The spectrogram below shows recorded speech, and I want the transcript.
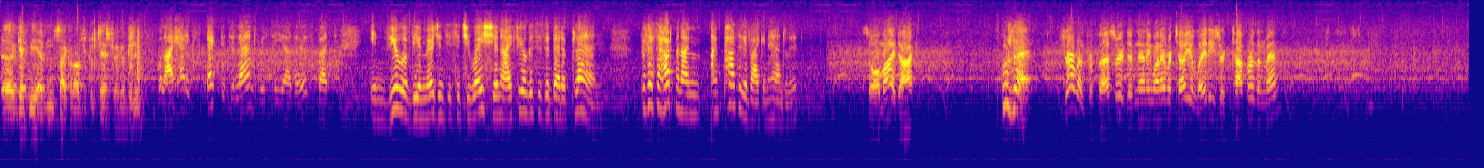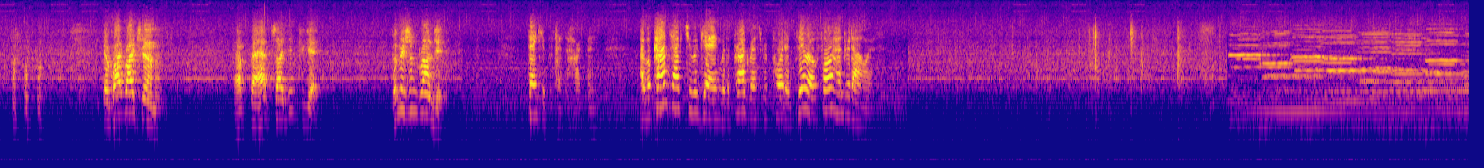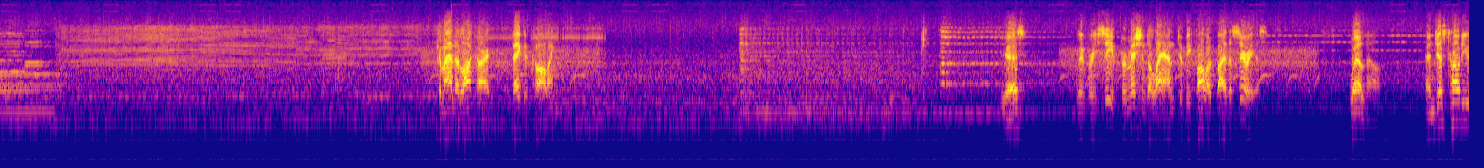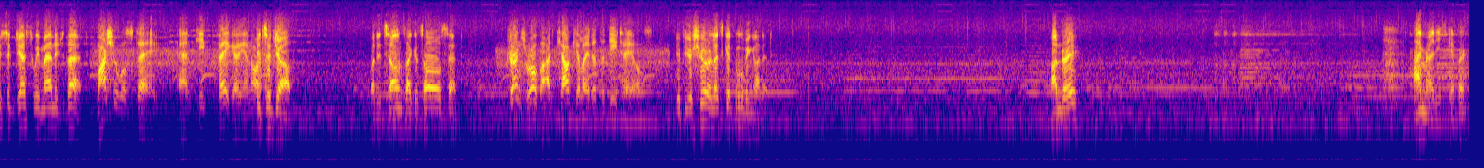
Uh, get me Evans' psychological test record, will you? Well, I had expected to land with the others, but in view of the emergency situation, I feel this is a better plan. Professor Hartman, I'm, I'm positive I can handle it. So am I, Doc. Who's that? Sherman, Professor. Didn't anyone ever tell you ladies are tougher than men? You're quite right, Sherman. Uh, perhaps I did forget. Permission granted. Thank you, Professor Hartman. I will contact you again with a progress report at 0400 hours. Commander Lockhart, Vega calling. Yes? We've received permission to land to be followed by the Sirius. Well, now. And just how do you suggest we manage that? Marshall will stay and keep Vega in orbit. It's a job. But it sounds like it's all set. Kern's robot calculated the details. If you're sure, let's get moving on it. Andre? I'm ready, Skipper.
